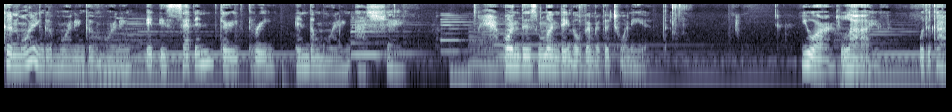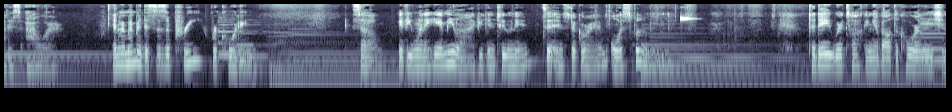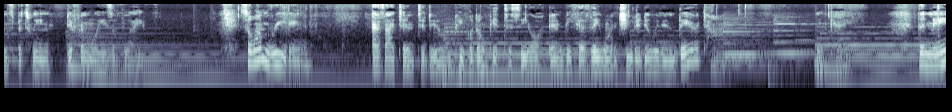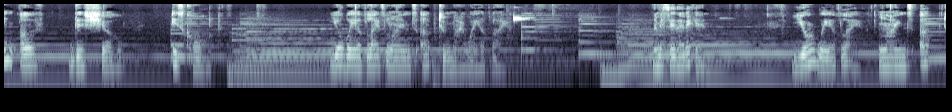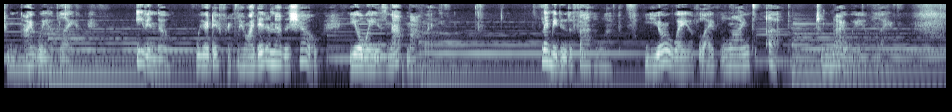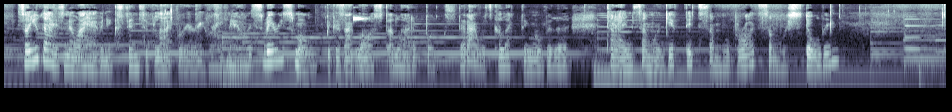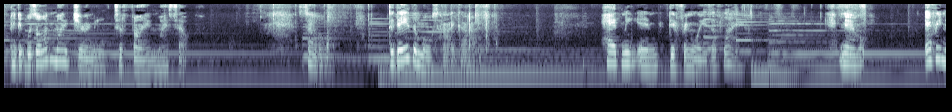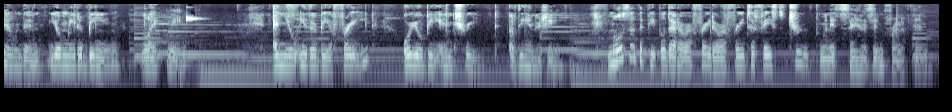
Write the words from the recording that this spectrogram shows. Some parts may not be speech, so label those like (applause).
Good morning, good morning, good morning. It is 7:33 in the morning, Ashe. On this Monday, November the 20th. You are live with the Goddess Hour. And remember this is a pre-recording. So, if you want to hear me live, you can tune in to Instagram or Spoon. Today we're talking about the correlations between different ways of life. So I'm reading, as I tend to do, and people don't get to see often because they want you to do it in their time. Okay? The name of this show is called Your Way of Life Lines Up to My Way of Life. Let me say that again. Your way of life lines up to my way of life, even though we are different. Now, I did another show. Your way is not my way. Let me do the follow up. Your way of life lines up to my way of life. So, you guys know I have an extensive library right now. It's very small because I lost a lot of books that I was collecting over the time. Some were gifted, some were brought, some were stolen. And it was on my journey to find myself. So, today the Most High God had me in different ways of life. Now, every now and then you'll meet a being like me, and you'll either be afraid or you'll be intrigued of the energy. Most of the people that are afraid are afraid to face the truth when it stands in front of them.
